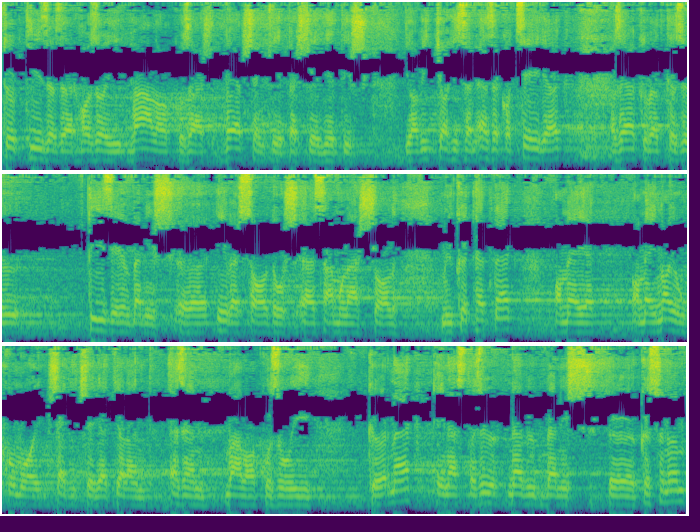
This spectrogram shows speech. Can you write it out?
több tízezer hazai vállalkozás versenyképességét is javítja, hiszen ezek a cégek az elkövetkező tíz évben is éves szaldós elszámolással működhetnek, amelyek, amely nagyon komoly segítséget jelent ezen vállalkozói körnek. Én ezt az ő nevükben is köszönöm,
